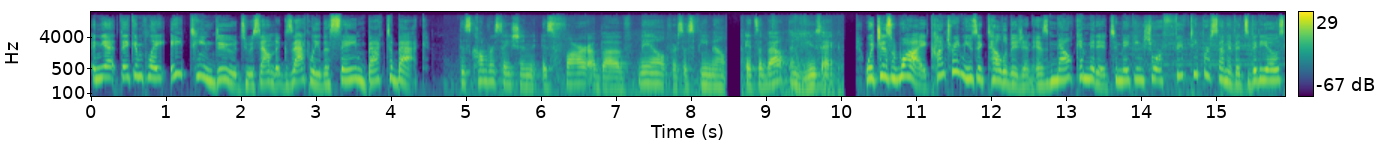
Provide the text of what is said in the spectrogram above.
and yet they can play 18 dudes who sound exactly the same back to back. This conversation is far above male versus female. It's about the music. Which is why Country Music Television is now committed to making sure 50% of its videos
